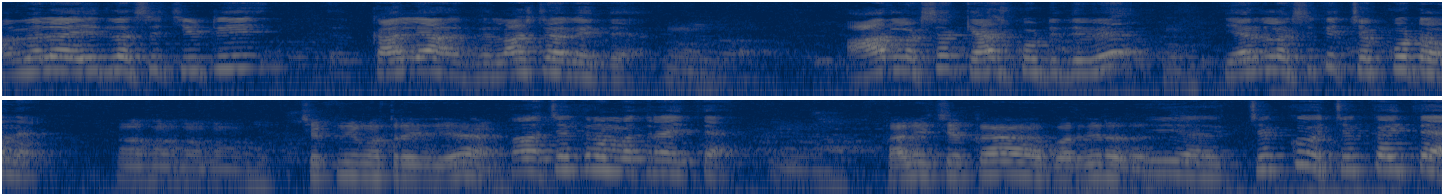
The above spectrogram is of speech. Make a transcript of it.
ಆಮೇಲೆ ಐದು ಲಕ್ಷ ಚೀಟಿ ಖಾಲಿ ಲಾಸ್ಟ್ ಆಗೈತೆ. ಆರು ಲಕ್ಷ ಕ್ಯಾಶ್ ಕೊಟ್ಟಿದ್ದೀವಿ. ಎರಡು ಲಕ್ಷಕ್ಕೆ ಚೆಕ್ ಕೊಟ್ಟವನೆ. ಹಾಂ ಹಾಂ ಹಾಂ ಹಾಂ. ಚೆಕ್ ನಿಮ್ಮ ಹತ್ರ ಇದೆಯಾ? ಹಾಂ ಚೆಕ್ ನಮ್ಮ ಹತ್ರ ಐತೆ. ಖಾಲಿ ಚೆಕ್ಕ ಬರ್ದಿರೋದು? ಈ ಚೆಕ್ ಚೆಕ್ ಐತೆ.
